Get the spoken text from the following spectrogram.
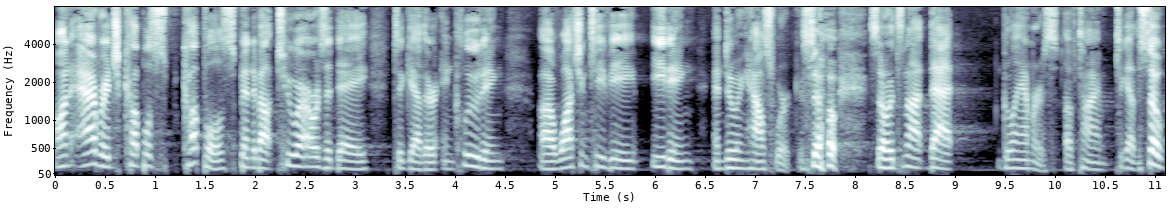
on average, couples, couples spend about two hours a day together, including uh, watching TV, eating, and doing housework. So, so it's not that glamorous of time together. So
